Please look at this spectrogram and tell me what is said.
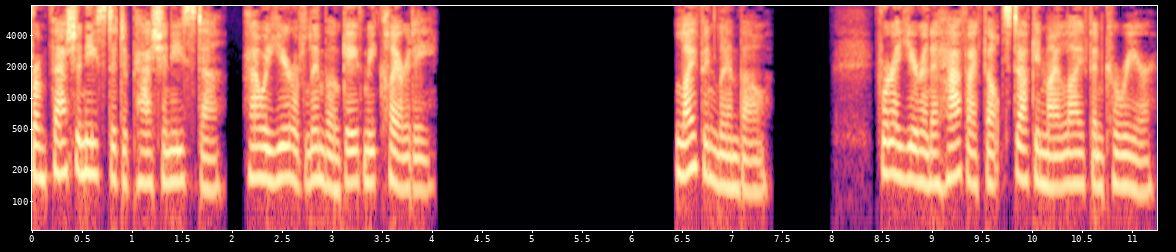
From fashionista to passionista, how a year of limbo gave me clarity. Life in limbo. For a year and a half, I felt stuck in my life and career.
